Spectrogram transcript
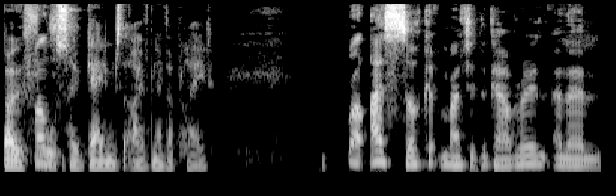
Both Well- also games that I've never played. Well, I suck at Magic the Gathering, and then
